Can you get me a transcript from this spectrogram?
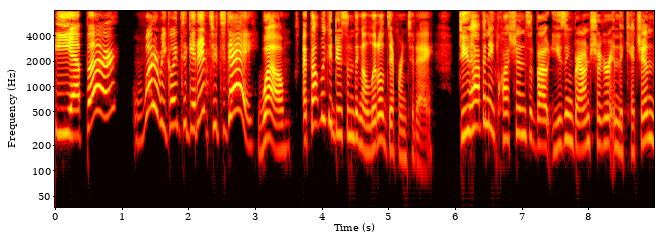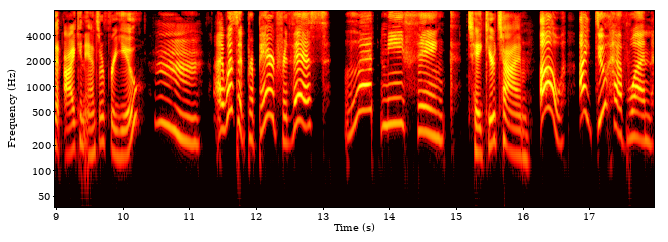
Yepper. What are we going to get into today? Well, I thought we could do something a little different today. Do you have any questions about using brown sugar in the kitchen that I can answer for you? Hmm, I wasn't prepared for this. Let me think. Take your time. Oh, I do have one.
